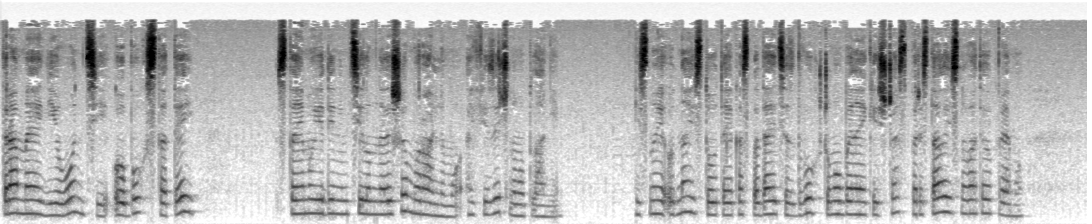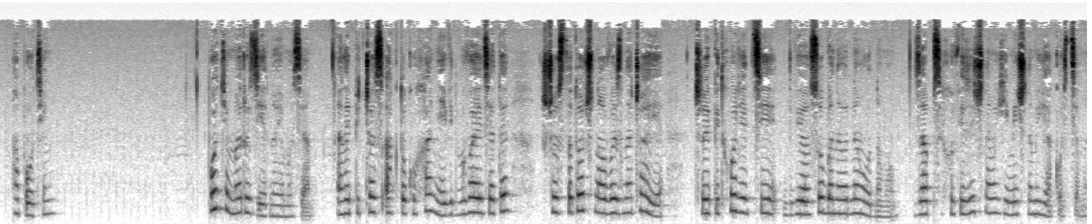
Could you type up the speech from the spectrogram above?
трамедіонці обох статей, стаємо єдиним цілим не лише в моральному, а й в фізичному плані. Існує одна істота, яка складається з двох, що мов би, на якийсь час перестали існувати окремо. А потім Потім ми роз'єднуємося. Але під час акту кохання відбувається те, що остаточно визначає, чи підходять ці дві особи не одне одному за психофізичними хімічними якостями.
